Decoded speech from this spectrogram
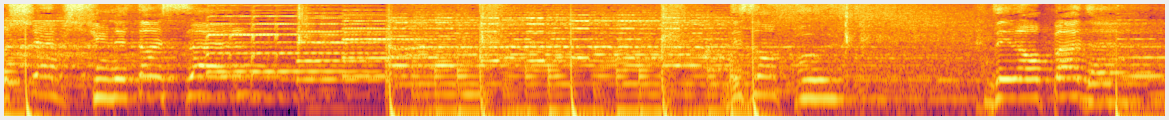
recherche une étincelle. Des ampoules, des lampadaires.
